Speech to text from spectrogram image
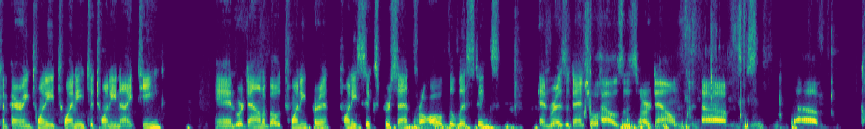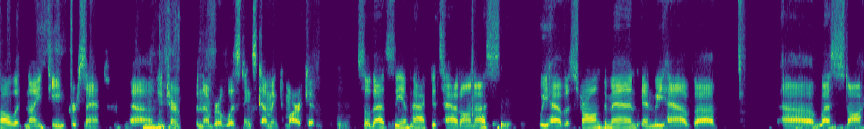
comparing 2020 to 2019, and we're down about 20 26% for all of the listings, and residential houses are down, um, um, call it 19% uh, mm. in terms of the number of listings coming to market. So that's the impact it's had on us. We have a strong demand and we have uh, uh, less stock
